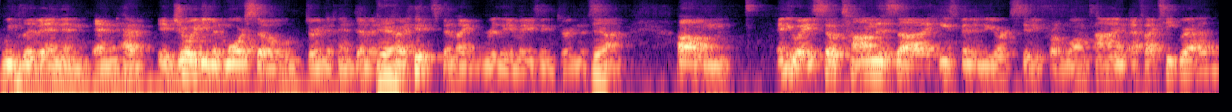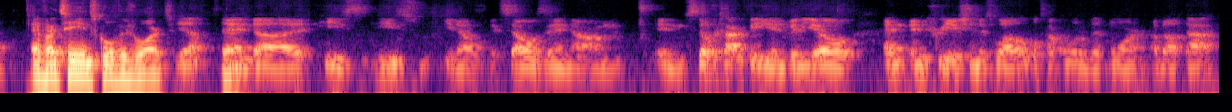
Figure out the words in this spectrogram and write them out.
we live in and, and have enjoyed even more so during the pandemic. Yeah. Right? It's been like really amazing during this yeah. time. Um, anyway, so Tom is uh, he's been in New York City for a long time. FIT grad. FIT in School of Visual Arts. Yeah, yeah. and uh, he's he's you know excels in um, in still photography and video and, and creation as well. We'll talk a little bit more about that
